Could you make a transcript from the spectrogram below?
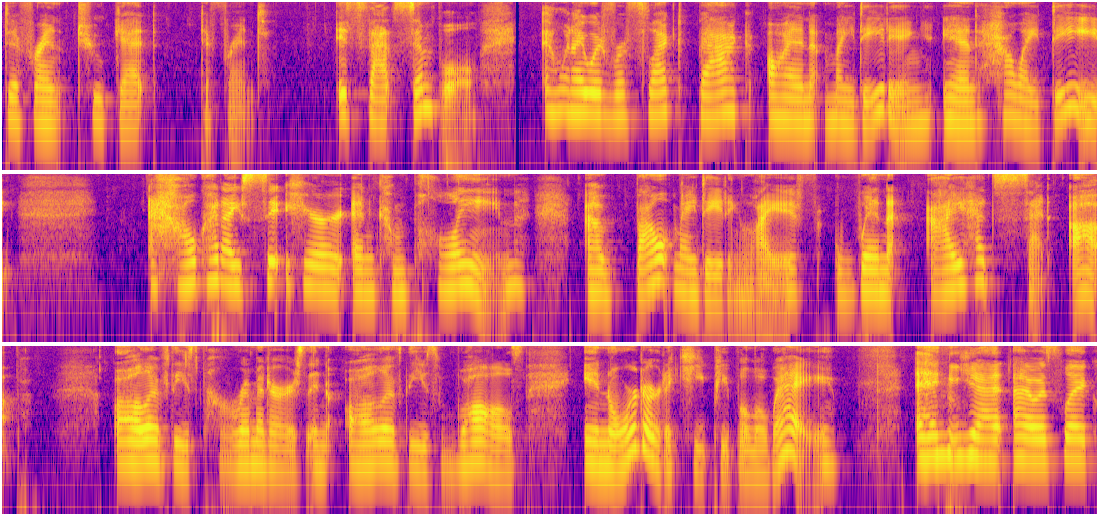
different to get different. It's that simple. And when I would reflect back on my dating and how I date, how could I sit here and complain about my dating life when I had set up all of these perimeters and all of these walls in order to keep people away? And yet I was like,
